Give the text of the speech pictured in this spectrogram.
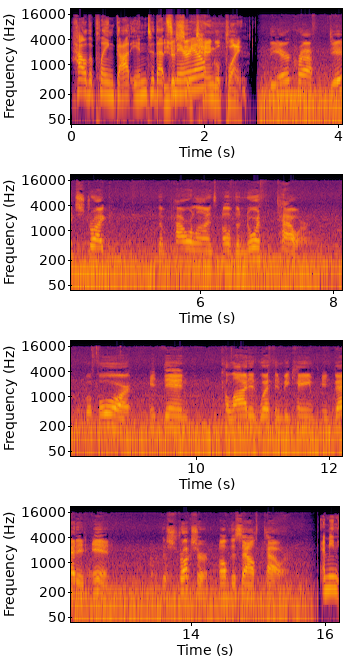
how the plane got into that you scenario. Just see a tangled plane. The aircraft did strike the power lines of the North Tower before it then collided with and became embedded in the structure of the South Tower. I mean,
